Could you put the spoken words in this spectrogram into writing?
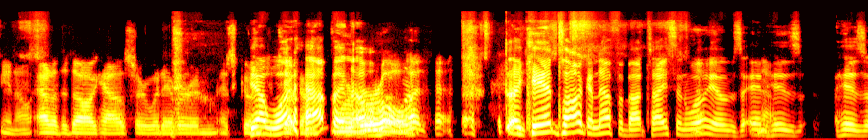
you know out of the doghouse or whatever, and it's going. Yeah, to what take happened? more Oh, role. what- What- I can't talk enough about Ty'Son Williams and No. his his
